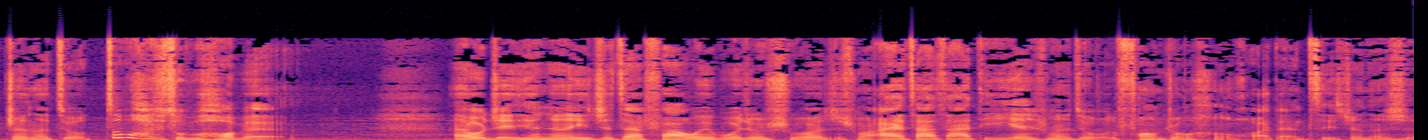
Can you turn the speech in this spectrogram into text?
真的就做不好就做不好呗。哎，我这几天真的一直在发微博，就说就什么爱咋咋地什么，就放纵狠话，但自己真的是。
